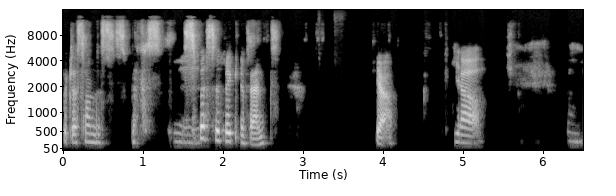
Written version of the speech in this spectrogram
but just on this spe- Mm. specific event yeah Yeah. Mm.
